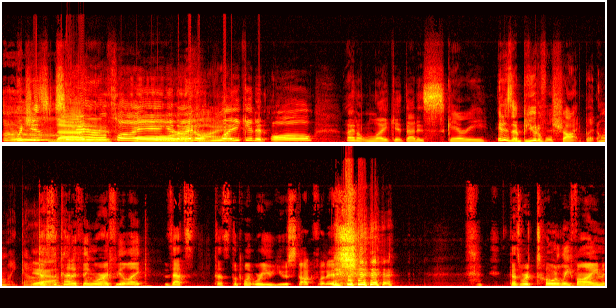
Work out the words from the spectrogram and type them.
which is That is terrifying, and I don't like it at all. I don't like it. That is scary. It is a beautiful shot, but oh my god. Yeah. That's the kind of thing where I feel like that's that's the point where you use stock footage. that's where totally fine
